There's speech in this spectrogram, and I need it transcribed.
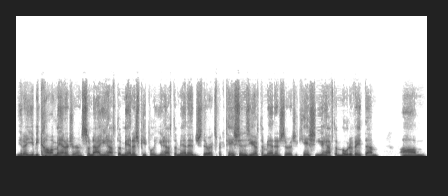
you know you become a manager. And so now you have to manage people. You have to manage their expectations. You have to manage their education. You have to motivate them. Um,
